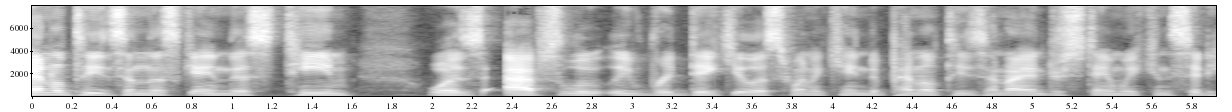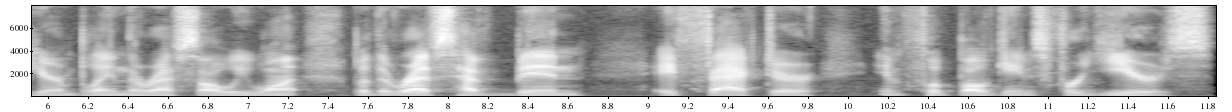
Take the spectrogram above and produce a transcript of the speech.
penalties in this game. This team was absolutely ridiculous when it came to penalties. And I understand we can sit here and blame the refs all we want, but the refs have been a factor in football games for years.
